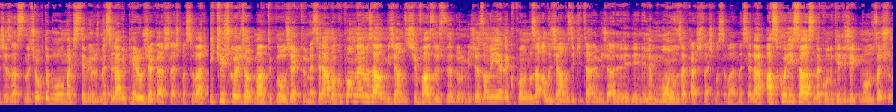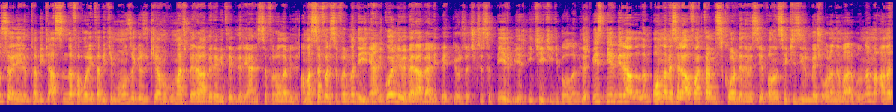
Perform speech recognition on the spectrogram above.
anlatacağız aslında. Çok da boğulmak istemiyoruz. Mesela bir Perugia karşılaşması var. 2-3 golü çok mantıklı olacaktır mesela ama kuponlarımızı almayacağımız için fazla üstüne durmayacağız. Onun yerine kuponumuzu alacağımız iki tane mücadeleye değinelim. Monza karşılaşması var mesela. Ascoli sahasında konuk edecek Monza. Şunu söyleyelim tabii ki aslında favori tabii ki Monza gözüküyor ama bu maç berabere bitebilir. Yani 0 olabilir. Ama 0-0 mı değil. Yani gollü bir beraberlik bekliyoruz açıkçası. 1-1, 2-2 gibi olabilir. Biz 1-1'i alalım. Onunla mesela ufaktan bir skor denemesi yapalım. 8-25 oranı var bunun ama ana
